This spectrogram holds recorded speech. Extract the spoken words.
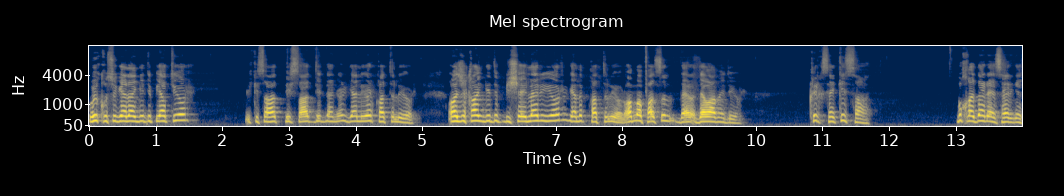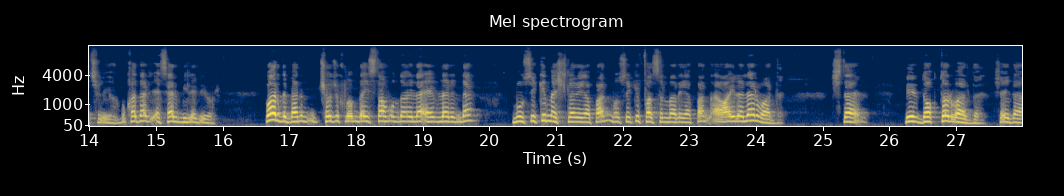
Uykusu gelen gidip yatıyor. iki saat, bir saat dinleniyor, geliyor, katılıyor. Acıkan gidip bir şeyler yiyor, gelip katılıyor. Ama fasıl de devam ediyor. 48 saat. Bu kadar eser geçiliyor. Bu kadar eser biliniyor. Vardı benim çocukluğumda İstanbul'da öyle evlerinde musiki meşkleri yapan, musiki fasılları yapan aileler vardı. İşte bir doktor vardı şeyde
